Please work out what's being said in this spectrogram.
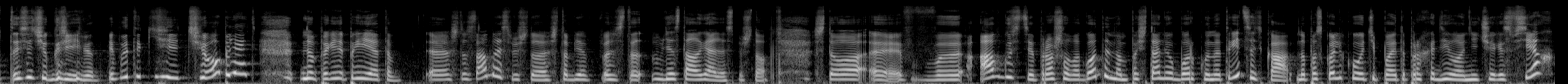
тысячу гривен. И мы такие, чё, блядь? Но при, при этом э, что самое смешное, что мне, просто- мне стало реально смешно, что э, в августе прошлого года нам посчитали уборку на 30к, но поскольку, типа, это проходило не через всех,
